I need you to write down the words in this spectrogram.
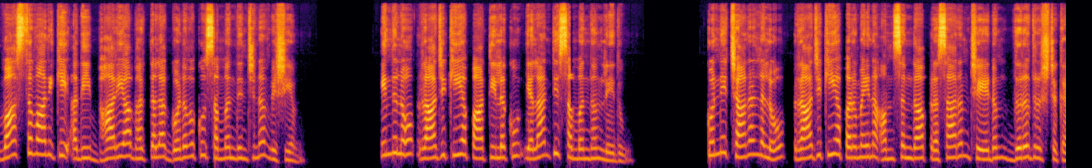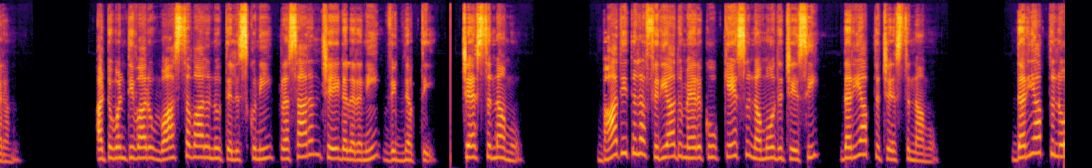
వాస్తవానికి అది భార్యాభర్తల గొడవకు సంబంధించిన విషయం. ఇందులో రాజకీయ పార్టీలకు ఎలాంటి సంబంధం లేదు. కొన్ని ఛానళ్ళలో రాజకీయపరమైన అంశంగా ప్రసారం చేయడం దురదృష్టకరం. అటువంటివారు వాస్తవాలను తెలుసుకుని ప్రసారం చేయగలరని విజ్ఞప్తి చేస్తున్నాము. బాధితుల ఫిర్యాదు మేరకు కేసు నమోదు చేసి దర్యాప్తు చేస్తున్నాము. దర్యాప్తులో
